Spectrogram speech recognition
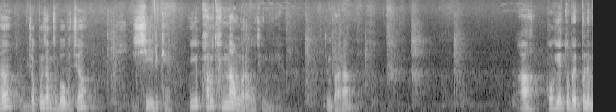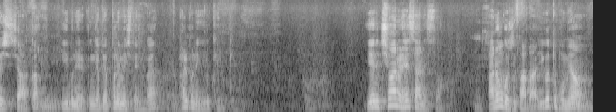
어? 적분상수 뭐 붙여? C 이렇게. 이게 바로 답 나온 거라고 지금 이게. 좀 봐라. 아 거기에 또 몇 분의 몇이지 아까? 2분의 1. 그러니까 몇 분의 몇이 되는 거야? 8분의 1 이렇게 이렇게. 얘는 치환을 했어 안 했어? 안 한 거지. 봐봐. 이것도 보면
